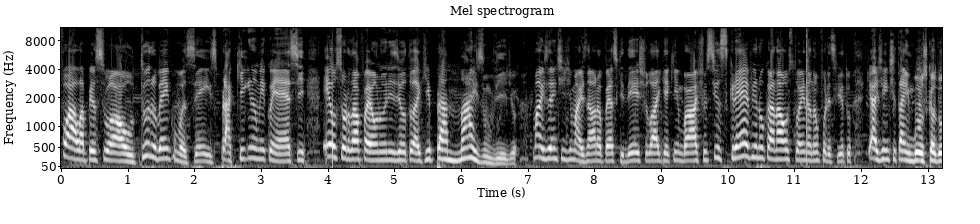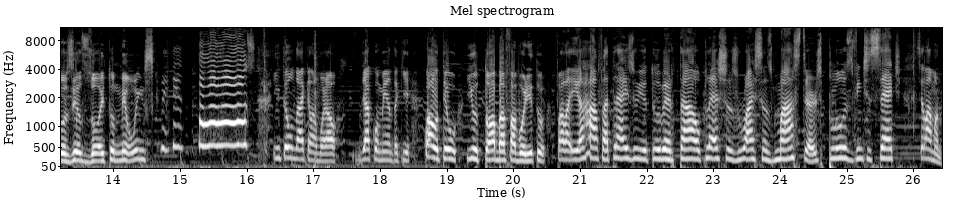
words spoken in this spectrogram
Fala pessoal, tudo bem com vocês? Pra quem não me conhece, eu sou o Rafael Nunes e eu tô aqui pra mais um vídeo Mas antes de mais nada eu peço que deixe o like aqui embaixo, se inscreve no canal se tu ainda não for inscrito Que a gente tá em busca dos 18 mil inscritos então dá aquela moral, já comenta aqui qual o teu youtuber favorito. Fala aí, Rafa, traz o youtuber tal, Clash of License Masters Plus 27. Sei lá, mano,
